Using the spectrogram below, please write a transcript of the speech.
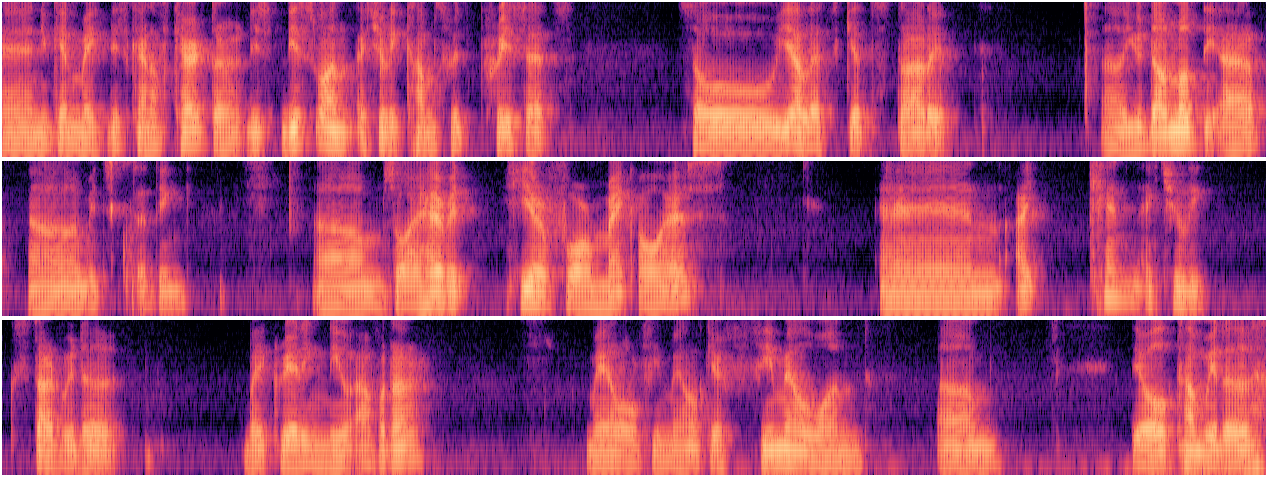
and you can make this kind of character. This, this one actually comes with presets. So yeah, let's get started. Uh, you download the app, uh, which I think, um, so I have it here for Mac OS and I can actually start with a by creating new avatar male or female okay female one um, they all come with a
